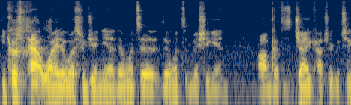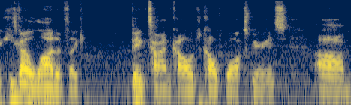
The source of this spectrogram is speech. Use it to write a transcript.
He coached Pat White at West Virginia. Then went to then went to Michigan. Um, got this giant contract. Which he's got a lot of like big time college college ball experience. Um,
